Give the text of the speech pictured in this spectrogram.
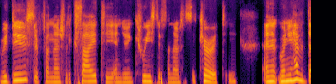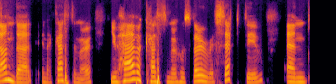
reduce their financial anxiety and you increase their financial security. And when you have done that in a customer, you have a customer who's very receptive and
